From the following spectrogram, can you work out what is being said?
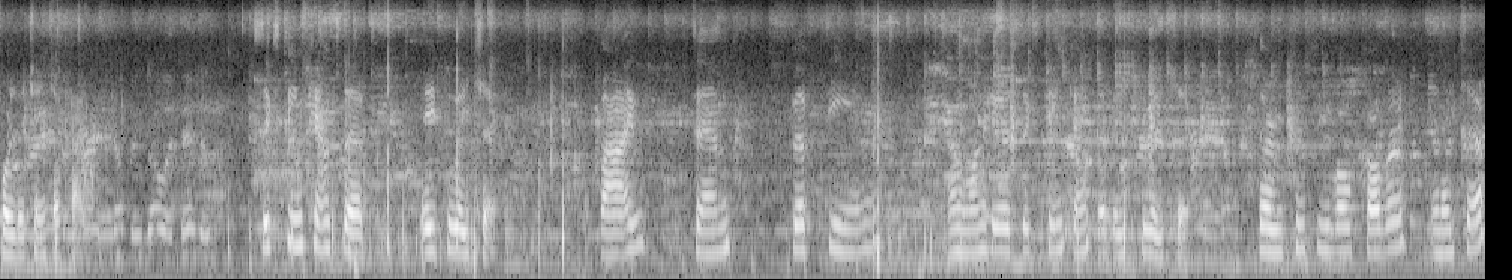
for the change of height. 16 can sets A2HF 5, 10, 15, and one here 16 concept A2HF 32 zero cover in HF,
